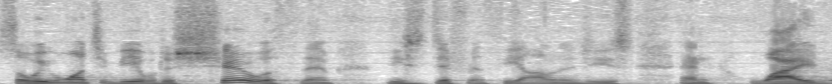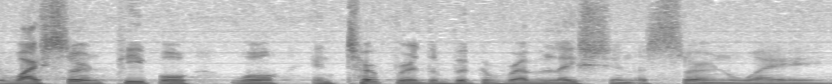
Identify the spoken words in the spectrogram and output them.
So we want to be able to share with them these different theologies and why, why certain people will interpret the book of Revelation a certain way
